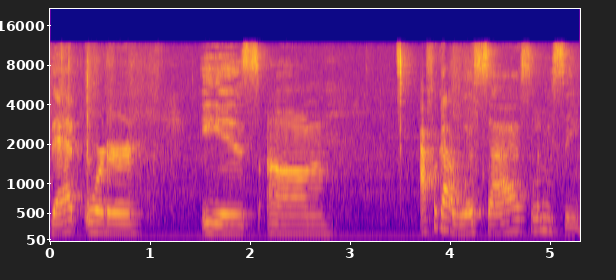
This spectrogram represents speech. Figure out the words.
that order is um I forgot what size let me see.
